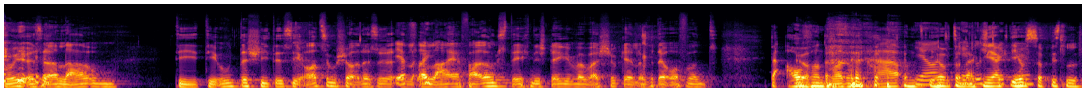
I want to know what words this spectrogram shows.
Voll, also allein um die, die Unterschiede sich anzuschauen, also Ja, allein erfahrungstechnisch denke ich mir, war schon geil, aber der Aufwand. Der Aufwand war dann auch, und Ja, ich habe dann auch gemerkt, ich habe so ein bisschen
